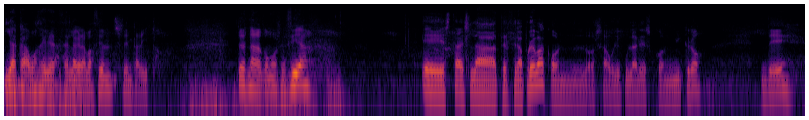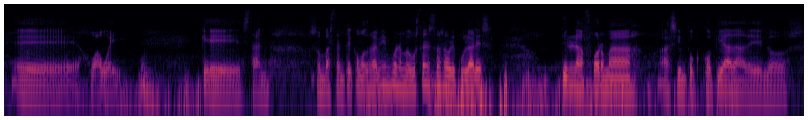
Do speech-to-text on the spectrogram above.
y acabo de hacer la grabación sentadito. Entonces nada, como os decía, esta es la tercera prueba con los auriculares con micro de eh, Huawei, que están, son bastante cómodos a mí. Bueno, me gustan estos auriculares, tiene una forma así un poco copiada de los,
